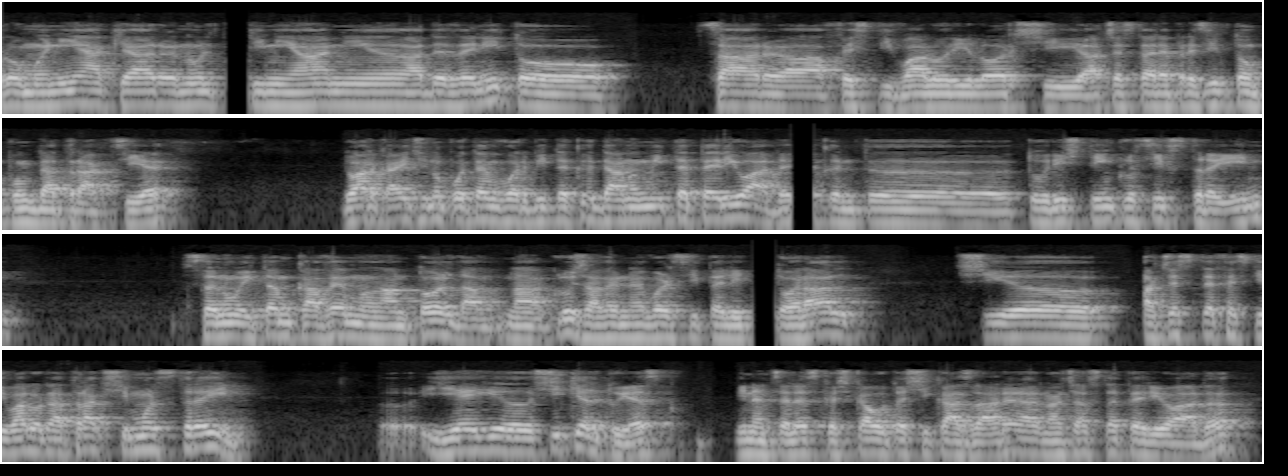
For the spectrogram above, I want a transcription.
România chiar în ultimii ani a devenit o țară a festivalurilor și acesta reprezintă un punct de atracție. Doar că aici nu putem vorbi decât de anumite perioade când uh, turiștii, inclusiv străini, să nu uităm că avem Antolda, la Cluj, avem Neversea pe litoral și uh, aceste festivaluri atrag și mulți străini. Uh, ei uh, și cheltuiesc, bineînțeles că își caută și cazare în această perioadă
